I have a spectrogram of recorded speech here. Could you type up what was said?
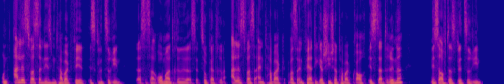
und alles, was an diesem Tabak fehlt, ist Glycerin. Da ist das Aroma drin, da ist der Zucker drin. Alles, was ein Tabak, was ein fertiger Shisha-Tabak braucht, ist da drin, bis auf das Glycerin.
